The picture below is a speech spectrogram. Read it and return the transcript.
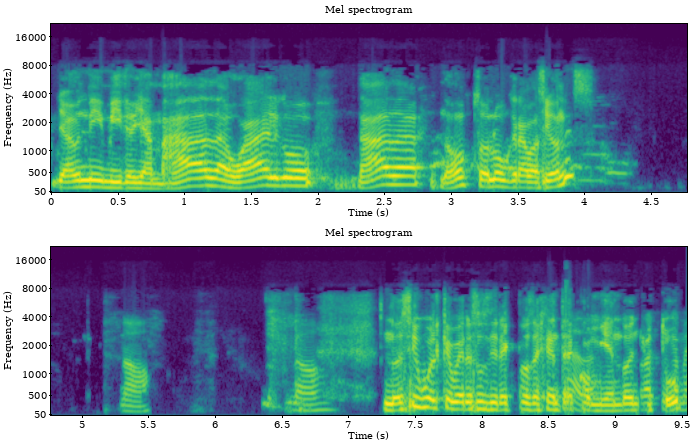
Ya ni videollamada o algo, nada, ¿no? Solo grabaciones. No, no, No es igual que ver esos directos de gente nada, comiendo en YouTube.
